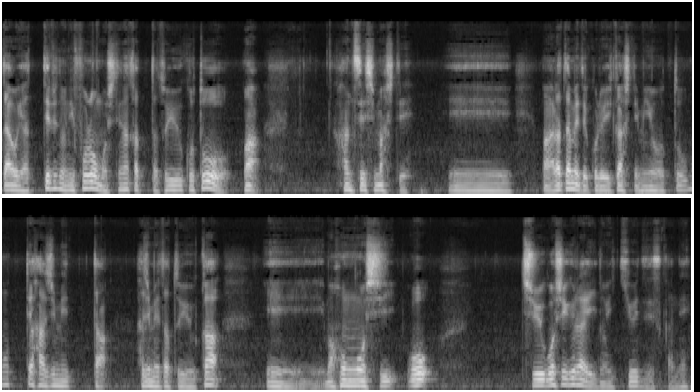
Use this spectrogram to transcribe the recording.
ターをやってるのにフォローもしてなかったということを、まあ、反省しまして、えー、まあ、改めてこれを活かしてみようと思って始めた、始めたというか、えー、まあ、本腰を中腰ぐらいの勢いでですかね、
